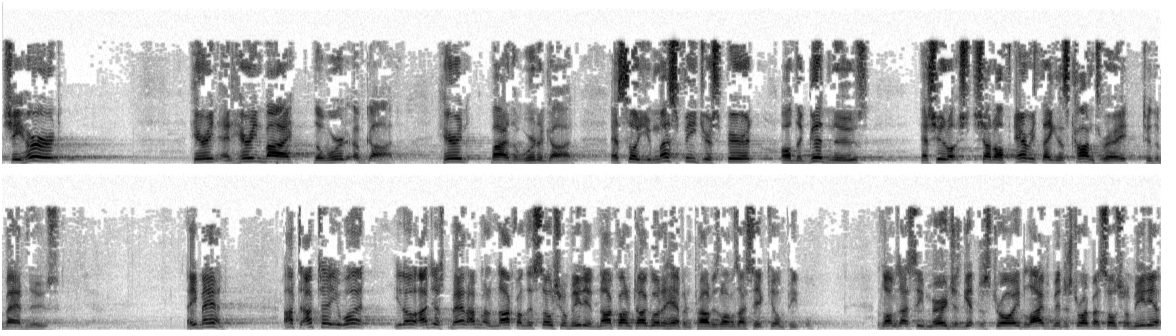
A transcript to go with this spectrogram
She heard. Hearing and hearing by the word of God. Hearing by the word of God. And so you must feed your spirit on the good news and shut off everything that's contrary to the bad news. Amen. I'll, t- I'll tell you what, you know, I just, man, I'm going to knock on this social media and knock on it until I go to heaven, probably as long as I see it killing people. As long as I see marriages get destroyed, lives being destroyed by social media,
